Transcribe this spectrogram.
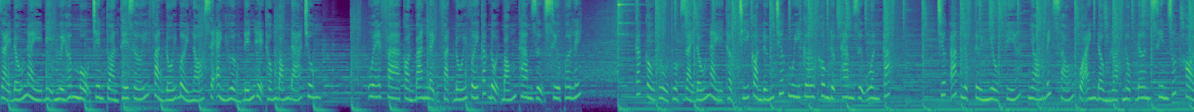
Giải đấu này bị người hâm mộ trên toàn thế giới phản đối bởi nó sẽ ảnh hưởng đến hệ thống bóng đá chung. UEFA còn ban lệnh phạt đối với các đội bóng tham dự Super League. Các cầu thủ thuộc giải đấu này thậm chí còn đứng trước nguy cơ không được tham dự World Cup. Trước áp lực từ nhiều phía, nhóm Big 6 của Anh đồng loạt nộp đơn xin rút khỏi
